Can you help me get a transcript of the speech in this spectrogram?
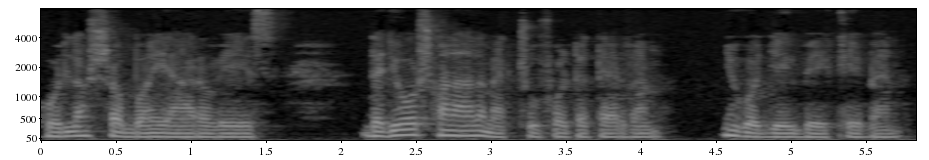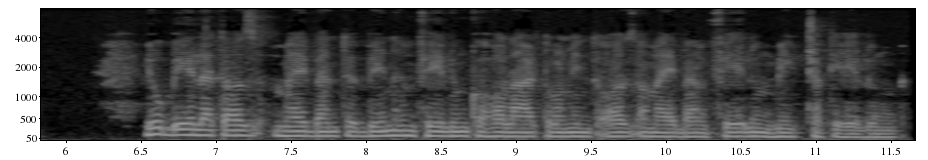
hogy lassabban jár a vész, de gyors halála megcsúfolt a tervem. Nyugodjék békében. Jobb élet az, melyben többé nem félünk a haláltól, mint az, amelyben félünk, míg csak élünk.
